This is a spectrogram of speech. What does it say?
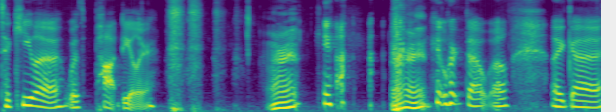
tequila with pot dealer. All right. Yeah. All right. it worked out well. Like, uh,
